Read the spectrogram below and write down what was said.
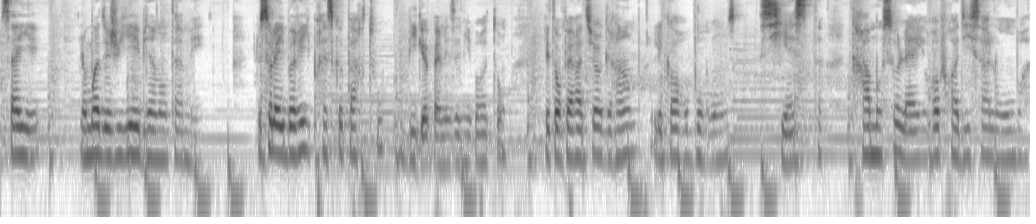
Ça y est, le mois de juillet est bien entamé. Le soleil brille presque partout, big up à mes amis bretons. Les températures grimpent, les corps bronzent, sieste, crament au soleil, refroidissent à l'ombre.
